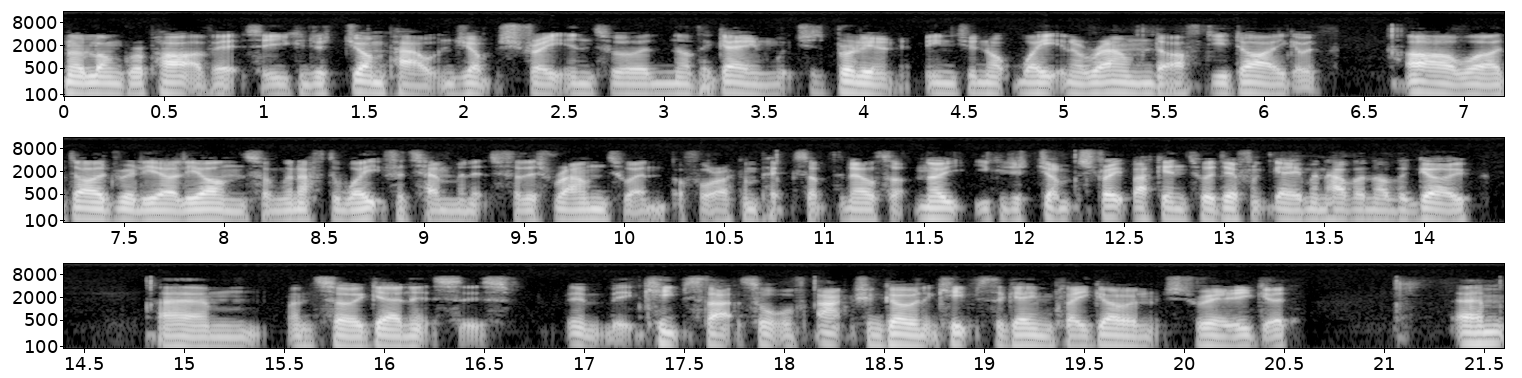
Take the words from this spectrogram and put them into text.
no longer a part of it, so you can just jump out and jump straight into another game, which is brilliant. It means you're not waiting around after you die, going, "Oh well, I died really early on, so I'm going to have to wait for ten minutes for this round to end before I can pick something else up." No, you can just jump straight back into a different game and have another go. Um, and so again, it's it's it, it, keeps that sort of action going. It keeps the gameplay going, which is really good. Um,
